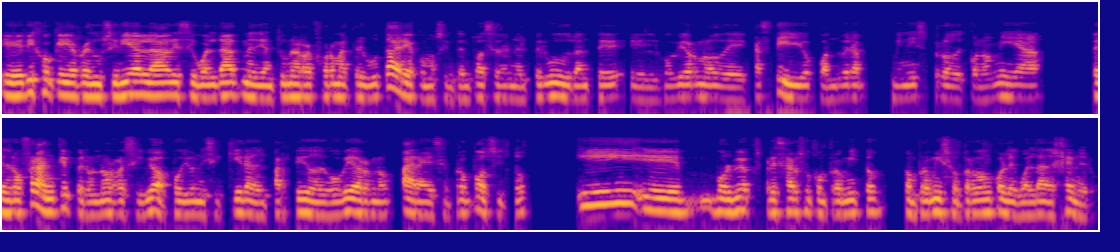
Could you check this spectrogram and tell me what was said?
Eh, dijo que reduciría la desigualdad mediante una reforma tributaria, como se intentó hacer en el Perú durante el gobierno de Castillo, cuando era ministro de Economía Pedro Franque, pero no recibió apoyo ni siquiera del partido de gobierno para ese propósito y eh, volvió a expresar su compromiso, compromiso perdón, con la igualdad de género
